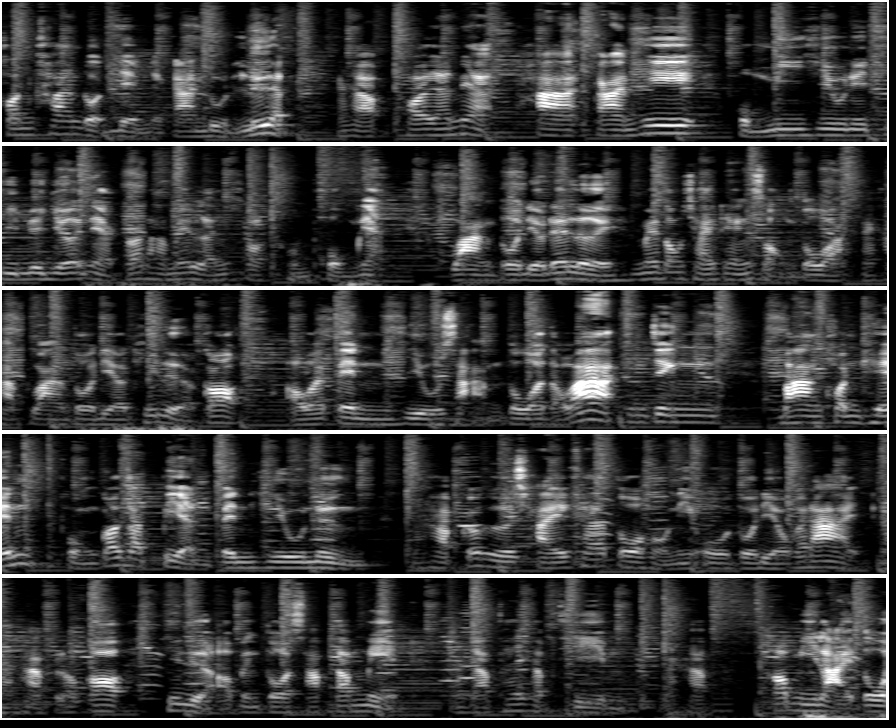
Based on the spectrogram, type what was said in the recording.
ค่อนข้างโดดเด่นในการดูดเลือดนะครับเพราะฉะนั้นเนี่ยาการที่ผมมีฮิลในทีมเยอะๆเนี่ยก็ทำให้แลน c ์ลอตของผมเนี่ยวางตัวเดียวได้เลย ไม่ต้องใช้แทงสองตัวนะครับวางตัวเดียวที่เหลือก็เอาไว้เป็นฮิล3ตัว แต่ว่าจริง ๆ บางคอนเทนต์ผมก็จะเปลี่ยนเป็นฮิลหนึ่งนะครับก็คือใช้แค่ตัวของนีโอตัวเดียวก็ได้นะครับแล้วก็ที่เหลือเอาเป็นตัวซับดาเมจนะครับให้กับทีมนะครับก็มีหลายตัว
